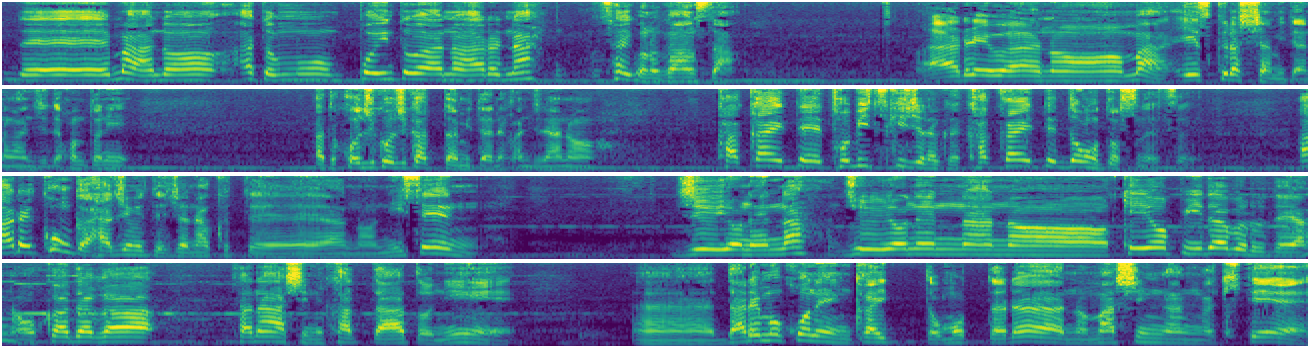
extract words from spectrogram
うん。で、まあ、あの、あともう、ポイントは、あの、あれな、最後のガンスタン。あれは、あの、まあ、エースクラッシャーみたいな感じで、本当に、あと、こじこじカッターみたいな感じで、あの、抱えて、飛びつきじゃなくて、抱えてドン落とすやつ。あれ、今回初めてじゃなくて、あの、2014年な、14年のあの、KOPW で、あの、岡田が、棚橋に勝った後に、誰も来ねえんかいと思ったら、あの、マシンガンが来て、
